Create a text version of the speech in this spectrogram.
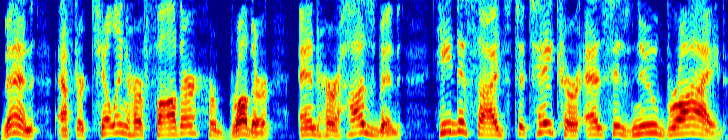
Then, after killing her father, her brother, and her husband, he decides to take her as his new bride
